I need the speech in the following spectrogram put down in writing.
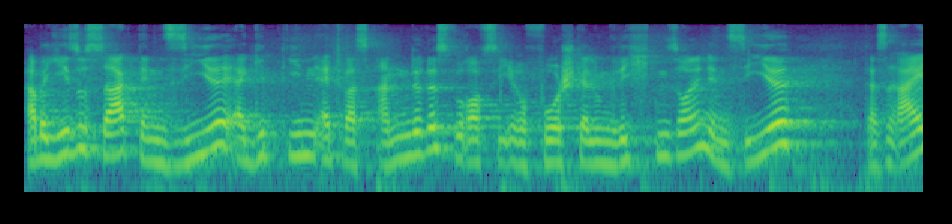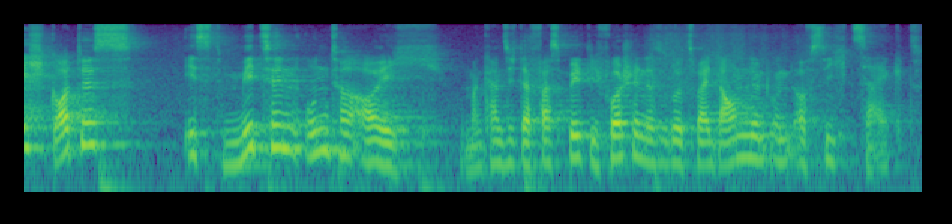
Aber Jesus sagt, denn siehe, er gibt ihnen etwas anderes, worauf sie ihre Vorstellung richten sollen, denn siehe, das Reich Gottes ist mitten unter euch. Man kann sich da fast bildlich vorstellen, dass er so zwei Daumen nimmt und auf sich zeigt.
